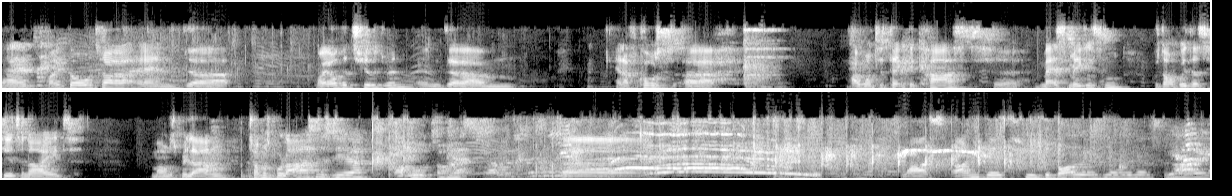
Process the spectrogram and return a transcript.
and my daughter, and uh, my other children, and um, and of course. Uh, I want to thank the cast, uh, Mads Mikkelsen, who's not with us here tonight, Magnus Millang, Thomas Bo Larsen is here. Bravo, Thomas. Uh, Lars Ranthe, who's the warrior here with us tonight.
